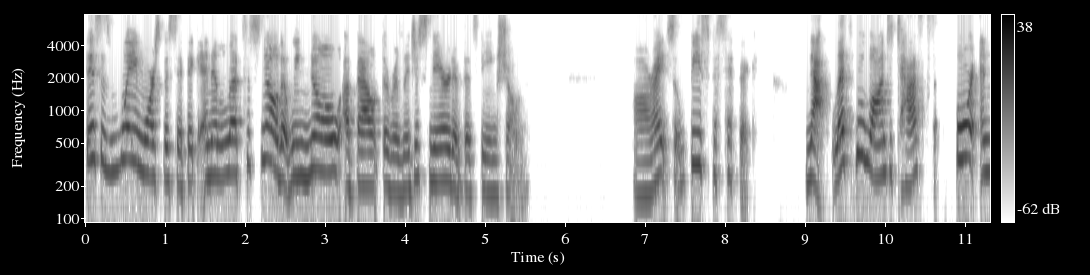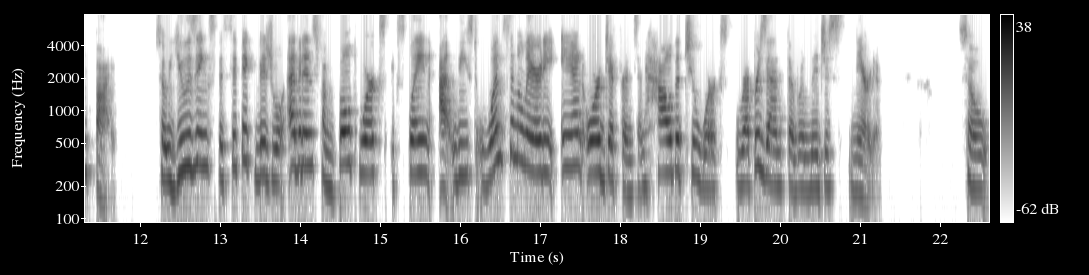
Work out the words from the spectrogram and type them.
This is way more specific and it lets us know that we know about the religious narrative that's being shown. All right, so be specific. Now, let's move on to tasks four and five. So using specific visual evidence from both works, explain at least one similarity and or difference in how the two works represent the religious narrative. So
